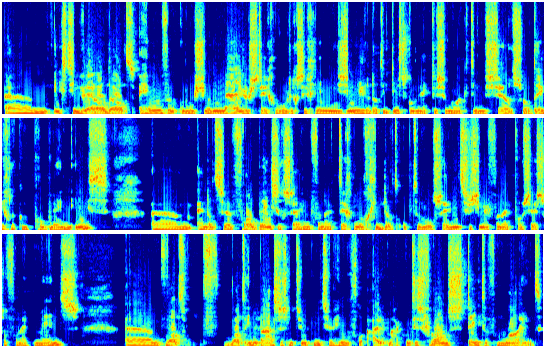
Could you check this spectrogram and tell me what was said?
Um, ik zie wel dat heel veel commerciële leiders tegenwoordig zich realiseren dat die disconnect tussen marketing en sales wel degelijk een probleem is. Um, en dat ze vooral bezig zijn om vanuit technologie dat op te lossen en niet zozeer vanuit proces of vanuit mens. Um, wat, wat in de basis natuurlijk niet zo heel veel uitmaakt. Het is vooral een state of mind.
